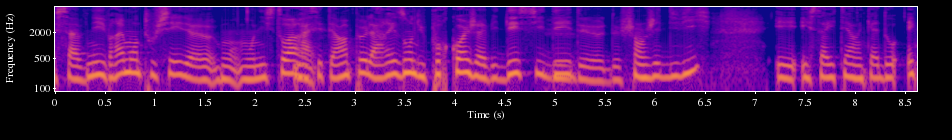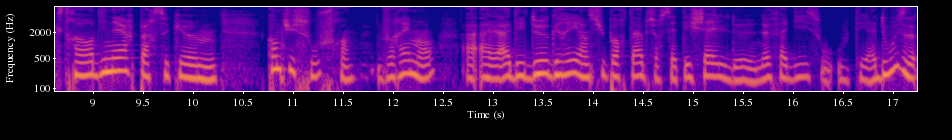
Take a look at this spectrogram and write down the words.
ça venait vraiment toucher euh, mon, mon histoire. Ouais. Et c'était un peu la raison du pourquoi j'avais décidé Mm. de, de changer de vie. Et, et ça a été un cadeau extraordinaire parce que hum, quand tu souffres, vraiment, à, des degrés insupportables sur cette échelle de 9 à 10 où, où tu es à 12,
